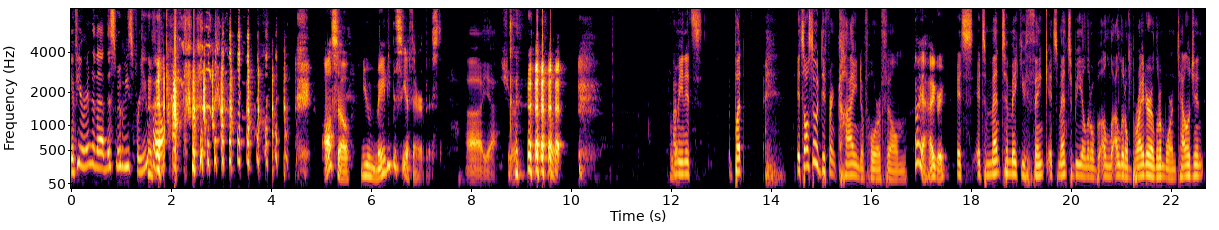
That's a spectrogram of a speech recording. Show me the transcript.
if you're into that, this movie's for you, pal. also you may need to see a therapist uh, yeah, sure. I mean, it's, but it's also a different kind of horror film. oh yeah i agree It's it's meant to make you think. It's meant to be a little a, a little brighter, a little more intelligent.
